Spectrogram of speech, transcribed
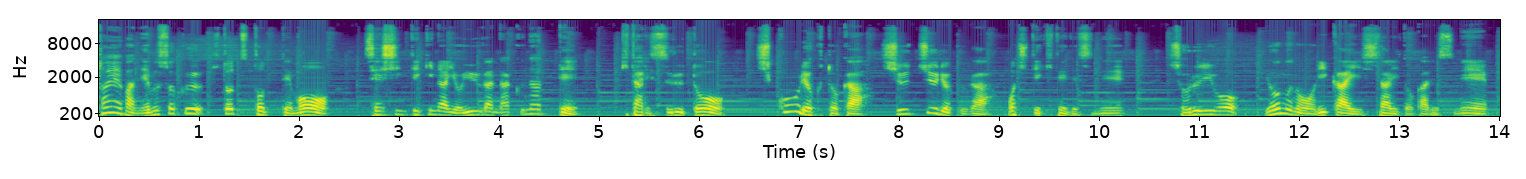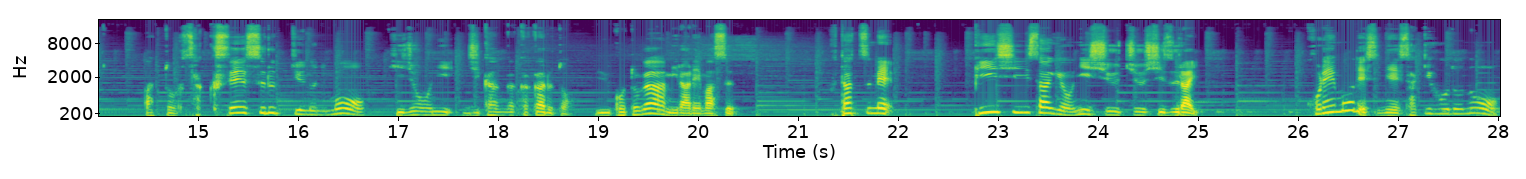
例えば寝不足一つとっても精神的な余裕がなくなってきたりすると思考力とか集中力が落ちてきてですね、書類を読むのを理解したりとかですね、あと作成するっていうのにも非常に時間がかかるということが見られます。二つ目、PC 作業に集中しづらいこれもですね、先ほどの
